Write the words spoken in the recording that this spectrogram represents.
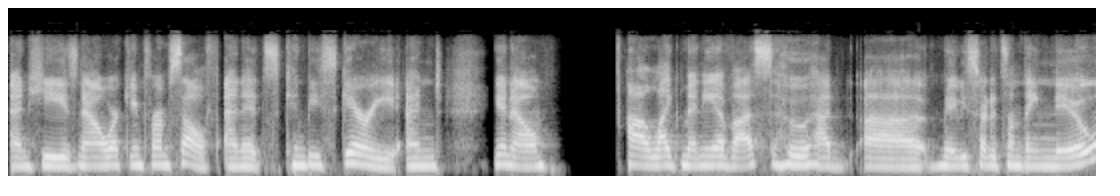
And he's now working for himself. And it can be scary. And you know uh, like many of us who had uh, maybe started something new.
